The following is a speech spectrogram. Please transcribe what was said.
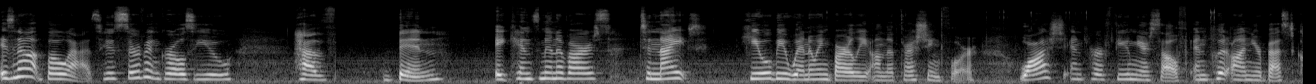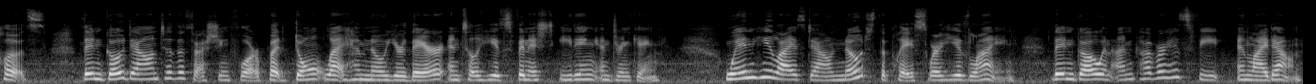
Is not Boaz, whose servant girls you have been, a kinsman of ours. Tonight he will be winnowing barley on the threshing floor. Wash and perfume yourself and put on your best clothes. Then go down to the threshing floor, but don't let him know you're there until he has finished eating and drinking. When he lies down, note the place where he is lying. Then go and uncover his feet and lie down.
